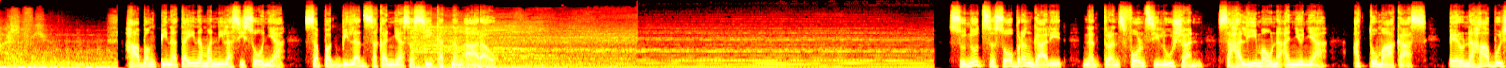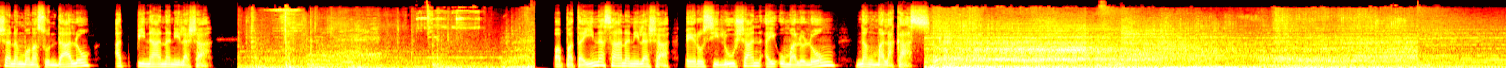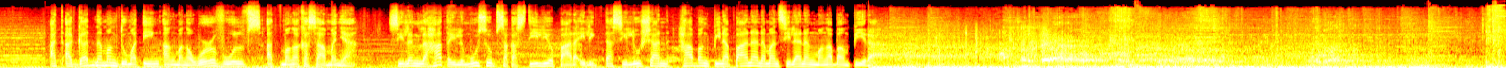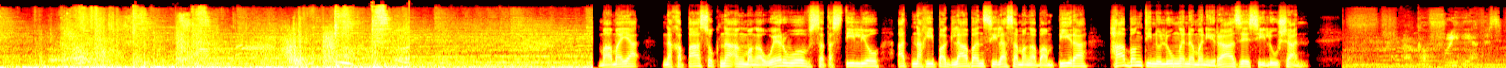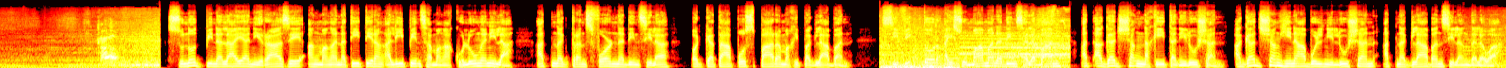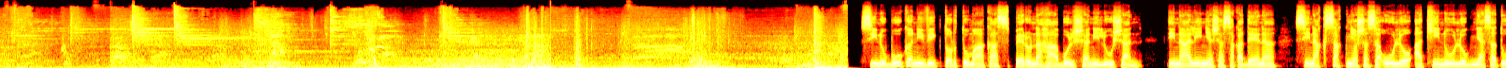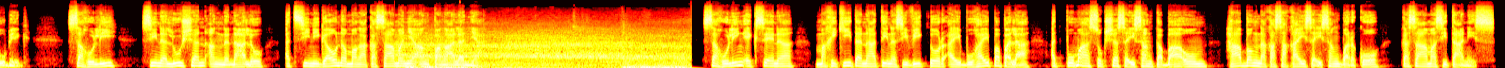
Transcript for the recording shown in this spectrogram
I love you. habang pinatay naman nila si Sonia sa pagbilad sa kanya sa sikat ng araw. Sunod sa sobrang galit, nag-transform si Lucian sa halimaw na anyo niya at tumakas pero nahabol siya ng mga sundalo at pinana nila siya. Papatayin na sana nila siya pero si Lucian ay umalulong ng malakas. At agad namang dumating ang mga werewolves at mga kasama niya. Silang lahat ay lumusob sa kastilyo para iligtas si Lucian habang pinapana naman sila ng mga vampira. Mamaya, nakapasok na ang mga werewolves sa kastilyo at nakipaglaban sila sa mga vampira habang tinulungan naman ni Raze si Lucian. Sunod pinalaya ni Raze ang mga natitirang alipin sa mga kulungan nila at nag-transform na din sila pagkatapos para makipaglaban. Si Victor ay sumama na din sa laban at agad siyang nakita ni Lucian. Agad siyang hinabol ni Lucian at naglaban silang dalawa. Sinubukan ni Victor tumakas pero nahabol siya ni Lucian. Tinali niya siya sa kadena, sinaksak niya siya sa ulo at hinulog niya sa tubig. Sa huli, sina Lucian ang nanalo at sinigaw ng mga kasama niya ang pangalan niya. Sa huling eksena, makikita natin na si Victor ay buhay pa pala at pumasok siya sa isang tabaong habang nakasakay sa isang barko kasama si Tanis.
